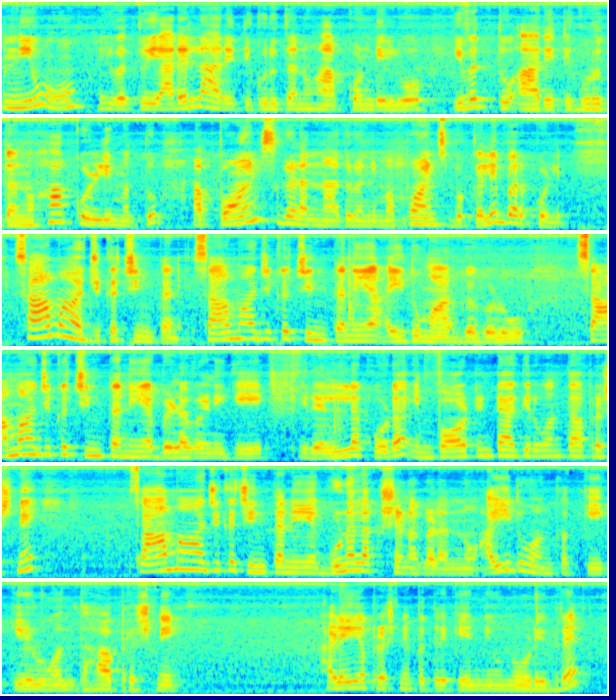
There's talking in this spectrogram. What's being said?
ನೀವು ಇವತ್ತು ಯಾರೆಲ್ಲ ಆ ರೀತಿ ಗುರುತನ್ನು ಹಾಕ್ಕೊಂಡಿಲ್ವೋ ಇವತ್ತು ಆ ರೀತಿ ಗುರುತನ್ನು ಹಾಕ್ಕೊಳ್ಳಿ ಮತ್ತು ಆ ಪಾಯಿಂಟ್ಸ್ಗಳನ್ನಾದರೂ ನಿಮ್ಮ ಪಾಯಿಂಟ್ಸ್ ಬುಕ್ಕಲ್ಲಿ ಬರ್ಕೊಳ್ಳಿ. ಸಾಮಾಜಿಕ ಚಿಂತನೆ. ಸಾಮಾಜಿಕ ಚಿಂತನೆಯ ಐದು ಮಾರ್ಗಗಳು, ಸಾಮಾಜಿಕ ಚಿಂತನೆಯ ಬೆಳವಣಿಗೆ, ಇದೆಲ್ಲ ಕೂಡ ಇಂಪಾರ್ಟೆಂಟ್ ಆಗಿರುವಂತಹ ಪ್ರಶ್ನೆ. ಸಾಮಾಜಿಕ ಚಿಂತನೆಯ ಗುಣಲಕ್ಷಣಗಳನ್ನು ಐದು ಅಂಕಕ್ಕೆ ಕೇಳುವಂತಹ ಪ್ರಶ್ನೆ. ಹಳೆಯ ಪ್ರಶ್ನೆ ಪತ್ರಿಕೆಯನ್ನು ನೀವು ನೋಡಿದರೆ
